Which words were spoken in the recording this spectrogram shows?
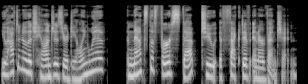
You have to know the challenges you're dealing with. And that's the first step to effective intervention.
